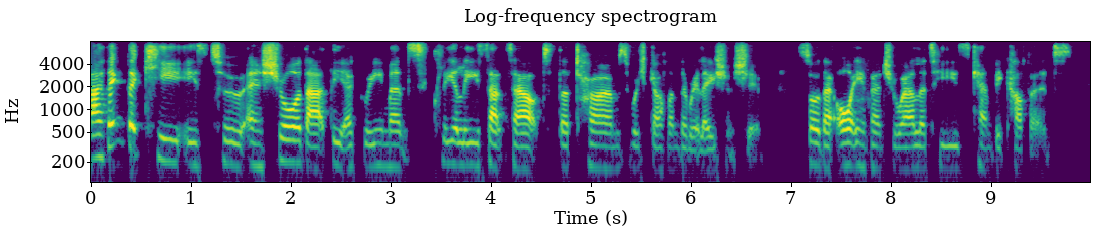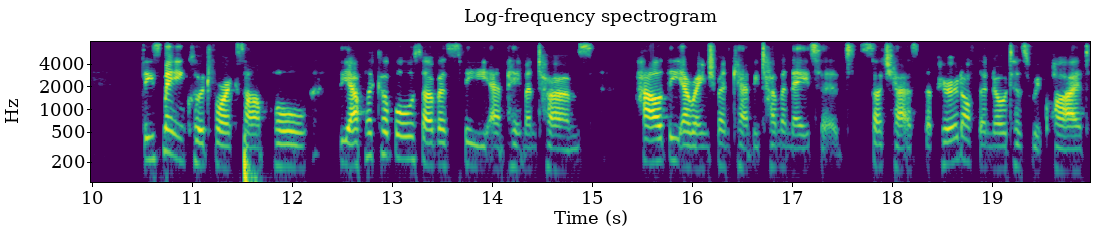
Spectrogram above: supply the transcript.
I think the key is to ensure that the agreement clearly sets out the terms which govern the relationship so that all eventualities can be covered. These may include, for example, the applicable service fee and payment terms, how the arrangement can be terminated, such as the period of the notice required,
